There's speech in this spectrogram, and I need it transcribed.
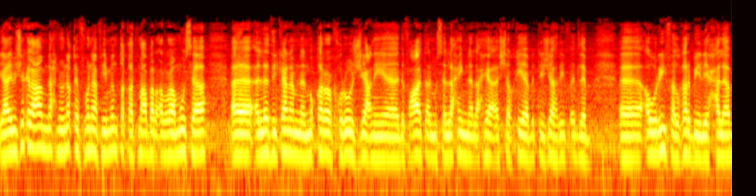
يعني بشكل عام نحن نقف هنا في منطقة معبر الراموسة آه الذي كان من المقرر خروج يعني آه، دفعات المسلحين من الأحياء الشرقية باتجاه ريف إدلب آه أو ريف الغربي لحلب.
